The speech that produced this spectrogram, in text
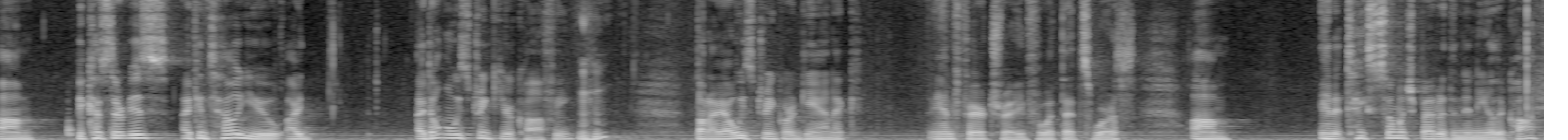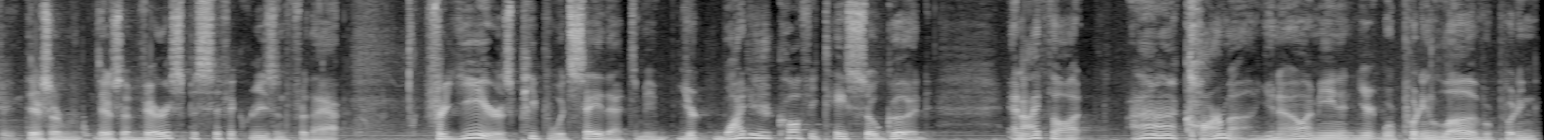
Um, because there is, I can tell you, I, I don't always drink your coffee, Mm-hmm. but I always drink organic and fair trade for what that's worth. Um, and it tastes so much better than any other coffee. There's a there's a very specific reason for that. For years, people would say that to me. Your, why does your coffee taste so good? And I thought, ah, karma. You know, I mean, you're, we're putting love, we're putting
